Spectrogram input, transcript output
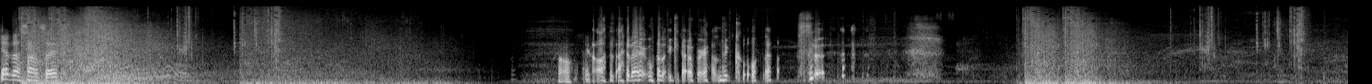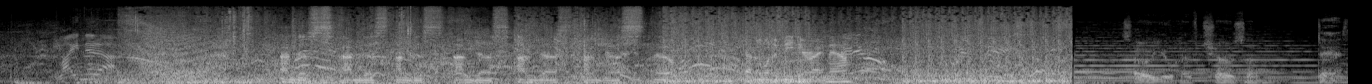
Yeah, that sounds safe. Oh god, I don't want to go around the corner. Lighten it up. I'm just, I'm just, I'm just, I'm just, I'm just, I'm just, no. I don't want to be here right now. So chosen death.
